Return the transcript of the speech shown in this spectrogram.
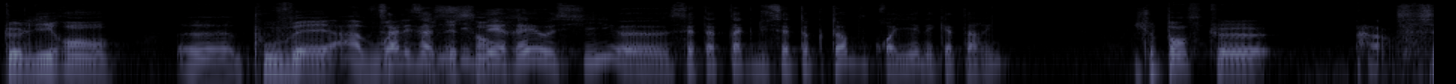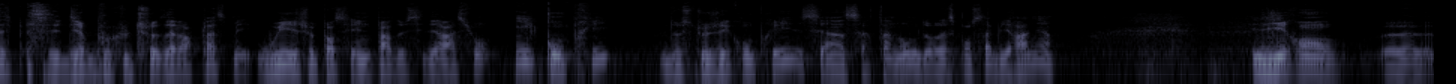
Que l'Iran euh, pouvait avoir. Ça les a sidérés aussi, euh, cette attaque du 7 octobre, vous croyez, les Qataris? Je pense que c'est dire beaucoup de choses à leur place, mais oui, je pense qu'il y a une part de sidération, y compris, de ce que j'ai compris, c'est un certain nombre de responsables iraniens. L'Iran euh,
